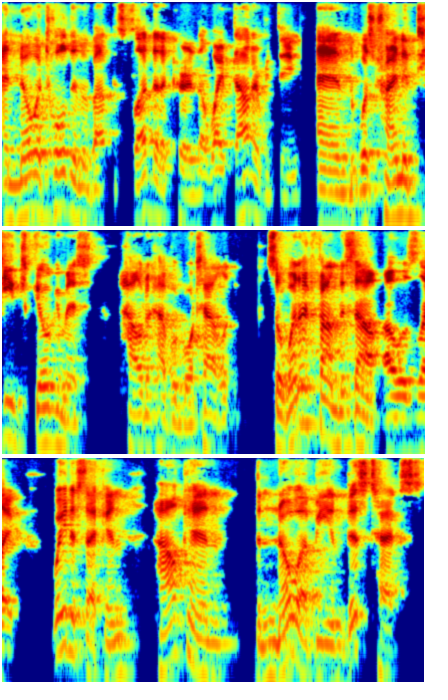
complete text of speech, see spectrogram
and Noah told him about this flood that occurred that wiped out everything and was trying to teach Gilgamesh how to have immortality. So when I found this out, I was like, wait a second, how can the Noah be in this text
